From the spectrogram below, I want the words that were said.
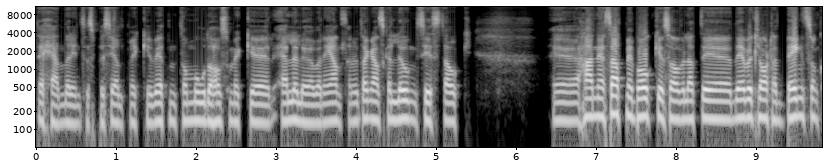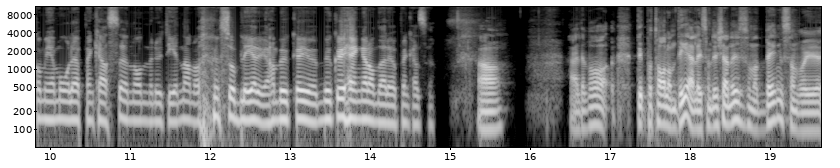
det händer inte speciellt mycket. Jag vet inte om Moda har så mycket, eller Löven egentligen, utan ganska lugn sista. Och, eh, han jag satt med på hockey sa väl att det, det är väl klart att Bengtsson kommer göra mål i öppen kasse någon minut innan. Och så blir det ju. Han brukar ju, brukar ju hänga dem där i öppen kasse. Ja. Nej, det var, det, på tal om det, liksom, det kändes som att Bengtsson var ju...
